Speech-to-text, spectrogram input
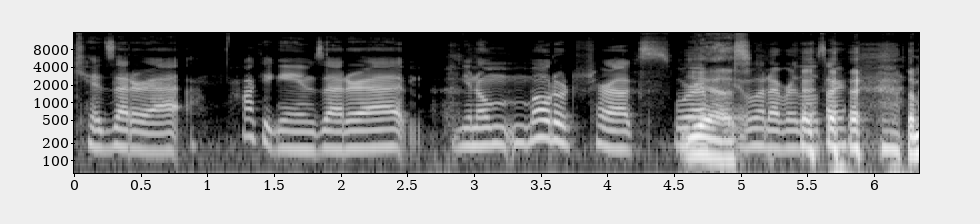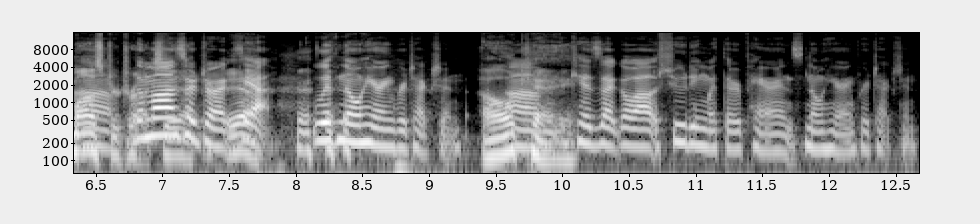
kids that are at hockey games, that are at you know motor trucks, Yes. whatever those are. the monster Uh, trucks. The monster yeah. trucks, Yeah. yeah. with no hearing protection. Okay. Um, kids that go out shooting with their parents, no hearing protection.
